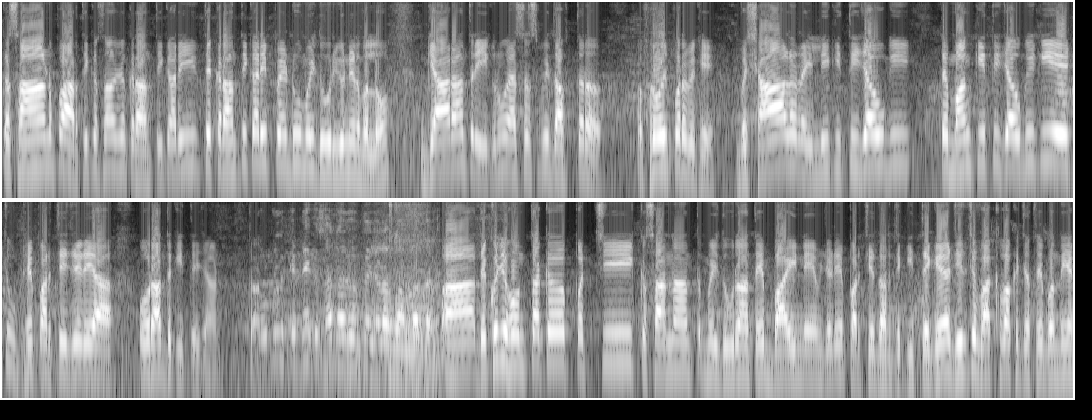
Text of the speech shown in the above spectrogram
ਕਿਸਾਨ, ਭਾਰਤੀ ਕਿਸਾਨ ਯੂਨੀਅਨ ਕ੍ਰਾਂਤੀਕਾਰੀ ਤੇ ਕ੍ਰਾਂਤੀਕਾਰੀ ਪਿੰਡੂ ਮਜ਼ਦੂਰ ਯੂਨੀਅਨ ਵੱਲੋਂ 11 ਤਰੀਕ ਨੂੰ ਐਸਐਸਪੀ ਦਫ਼ਤਰ ਫਿਰੋਜ਼ਪੁਰ ਵਿਖੇ ਵਿਸ਼ਾਲ ਰੈਲੀ ਕੀਤੀ ਜਾਊਗੀ ਤੇ ਮੰਗ ਕੀਤੀ ਜਾਊਗੀ ਕਿ ਇਹ ਝੂਠੇ ਪਰਚੇ ਜਿਹੜੇ ਆ, ਉਹ ਰੱਦ ਕੀਤੇ ਜਾਣ। ਟੋਟਲ ਕਿੰਨੇ ਕਿਸਾਨਾਂ ਦੇ ਉੱਤੇ ਜਿਹੜਾ ਮਾਮਲਾ ਦਰਜ? ਆ ਦੇਖੋ ਜੀ ਹੁਣ ਤੱਕ 25 ਕਿਸਾਨਾਂ ਤੇ ਮਜ਼ਦੂਰਾਂ ਤੇ 22 ਨੇਮ ਜਿਹੜੇ ਪਰਚੇ ਦਰਜ ਕੀਤੇ ਗਏ ਆ ਜਿਹਦੇ ਚ ਵੱਖ-ਵੱਖ ਜਥੇਬੰਦੀਆਂ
